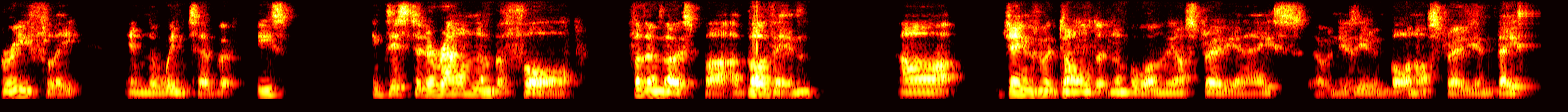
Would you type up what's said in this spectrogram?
briefly in the winter, but he's existed around number four for the most part. Above him are James McDonald at number one, the Australian ace, or New Zealand born Australian based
